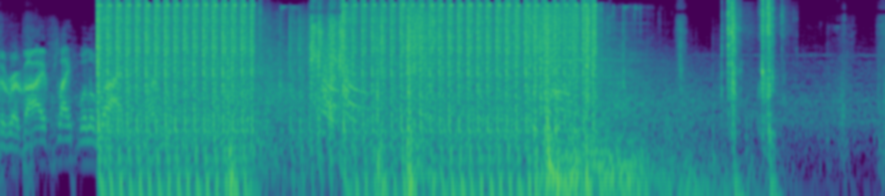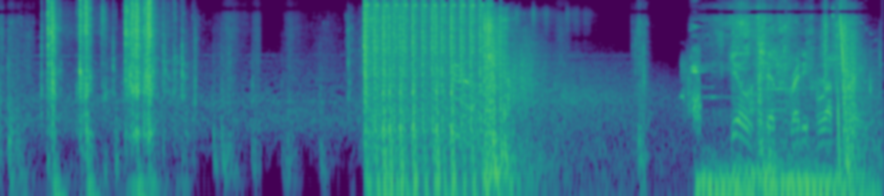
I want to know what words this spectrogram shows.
The revived flight will arrive. Ready for upgrade.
